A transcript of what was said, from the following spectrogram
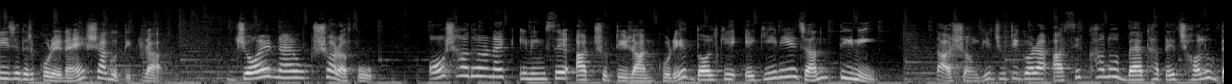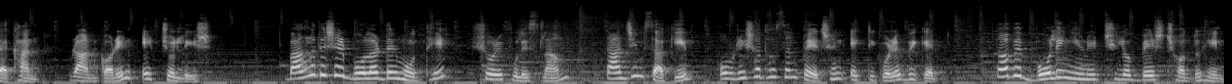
নিজেদের করে নেয় স্বাগতিকরা। জয়ের নায়ক শরাফু, অসাধারণ এক ইনিংসে আটষট্টি রান করে দলকে এগিয়ে নিয়ে যান তিনি। তার সঙ্গে জুটি গড়া আসিফ খানও ব্যাট হাতে ঝলক দেখান। রান করেন একচল্লিশ। বাংলাদেশের বোলারদের মধ্যে শরীফুল ইসলাম, তানজিম সাকিব ও রিশাদ হোসেন পেয়েছেন একটি করে উইকেট। তবে বোলিং ইউনিট ছিল বেশ ছন্দহীন।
